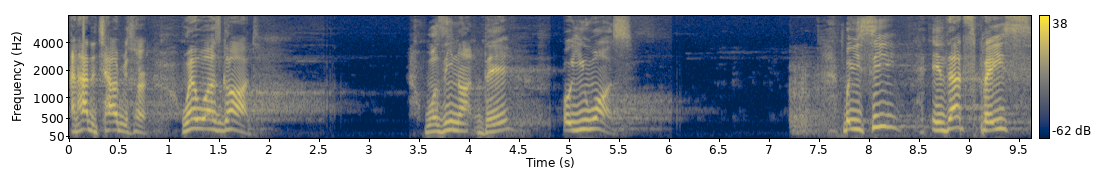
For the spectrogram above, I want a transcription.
And had a child with her. Where was God? Was he not there? Oh, he was. But you see, in that space,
